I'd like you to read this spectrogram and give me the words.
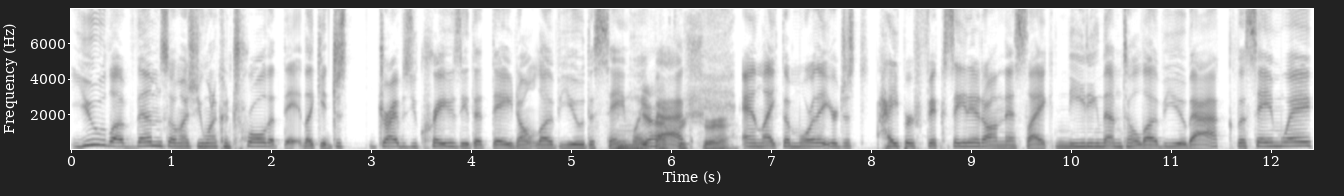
you love them so much you want to control that they like it just drives you crazy that they don't love you the same way Yeah, back. for sure. And like the more that you're just hyper fixated on this like needing them to love you back the same way,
